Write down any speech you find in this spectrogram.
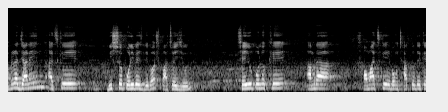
আপনারা জানেন আজকে বিশ্ব পরিবেশ দিবস পাঁচই জুন। সেই উপলক্ষে আমরা সমাজকে এবং ছাত্রদেরকে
